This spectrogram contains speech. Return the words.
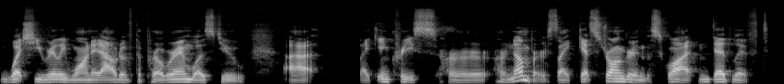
what she really wanted out of the program was to uh, like increase her her numbers, like get stronger in the squat and deadlift,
